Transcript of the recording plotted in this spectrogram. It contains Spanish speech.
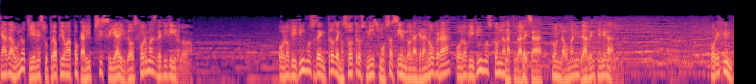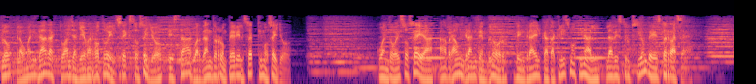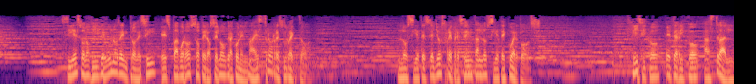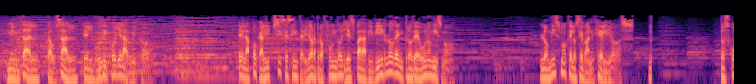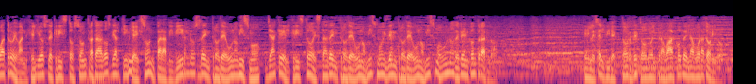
Cada uno tiene su propio apocalipsis y hay dos formas de vivirlo. O lo vivimos dentro de nosotros mismos haciendo la gran obra, o lo vivimos con la naturaleza, con la humanidad en general. Por ejemplo, la humanidad actual ya lleva roto el sexto sello, está aguardando romper el séptimo sello. Cuando eso sea, habrá un gran temblor, vendrá el cataclismo final, la destrucción de esta raza. Si eso lo vive uno dentro de sí, es pavoroso pero se logra con el Maestro resurrecto. Los siete sellos representan los siete cuerpos. Físico, etérico, astral, mental, causal, el búdico y el ádmico. El apocalipsis es interior profundo y es para vivirlo dentro de uno mismo. Lo mismo que los evangelios. Los cuatro evangelios de Cristo son tratados de alquimia y son para vivirlos dentro de uno mismo, ya que el Cristo está dentro de uno mismo y dentro de uno mismo uno debe encontrarlo. Él es el director de todo el trabajo del laboratorio.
